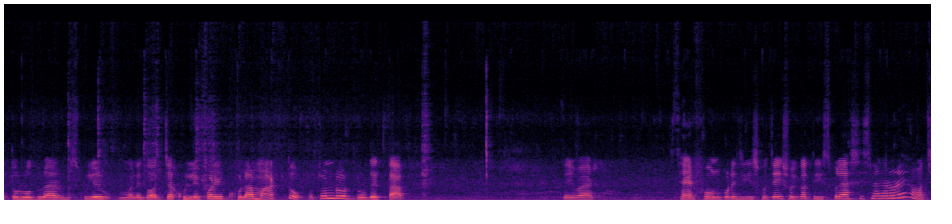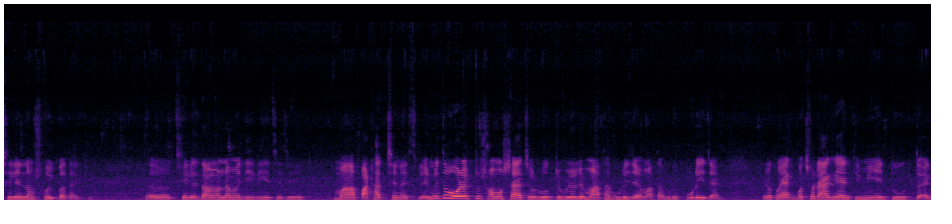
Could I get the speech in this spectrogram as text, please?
এত রোদ্র আর স্কুলের মানে দরজা খুললে পরে খোলা মাঠ তো, প্রচণ্ড রোদের তাপ। তো এবার স্যার ফোন করে জিজ্ঞেস করছে, এই সৈকত, তুই স্কুলে আসছিস না কেন রে? আমার ছেলের নাম সৈকত আর কি। তো ছেলে তো আমার নামে দিয়ে দিয়েছে যে মা পাঠাচ্ছে না স্কুলে। এমনি তো ওর একটু সমস্যা আছে রৌদ্র বেরোলে মাথা ঘুরে যায়, মাথা ঘুরে পড়ে যায়। এরকম এক বছর আগে আর কি মেয়ের দুধ এক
